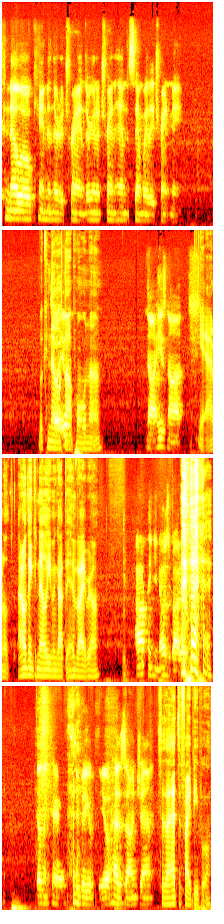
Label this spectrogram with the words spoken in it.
canelo came in there to train they're going to train him the same way they train me But Canelo's it not was- pulling up. no he's not Yeah, I don't. I don't think Canelo even got the invite, bro. I don't think he knows about it doesn't care it's too big of a deal has his own gym Says I had to fight people.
